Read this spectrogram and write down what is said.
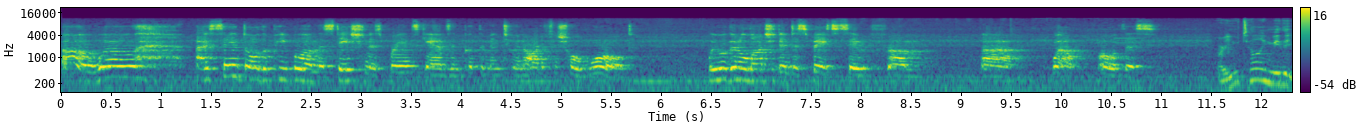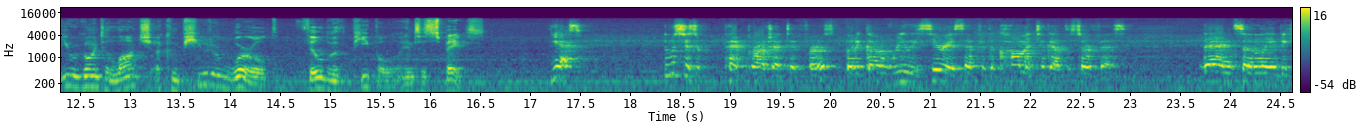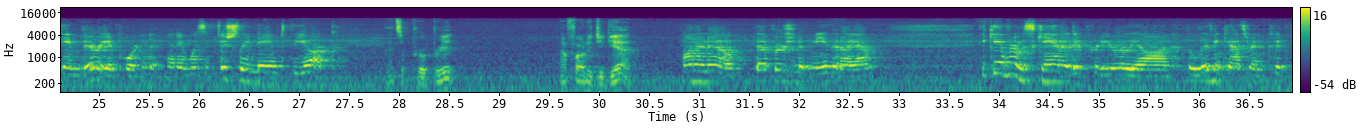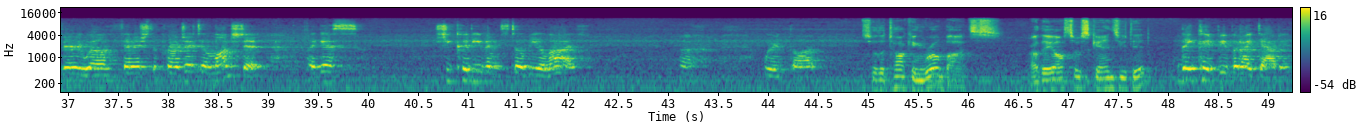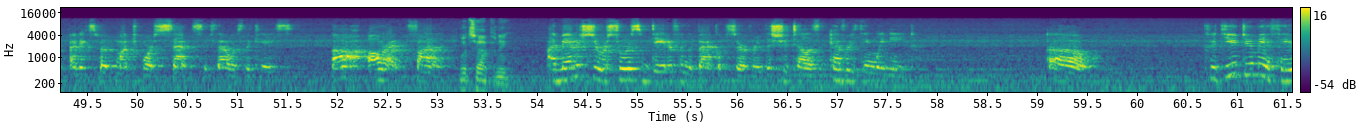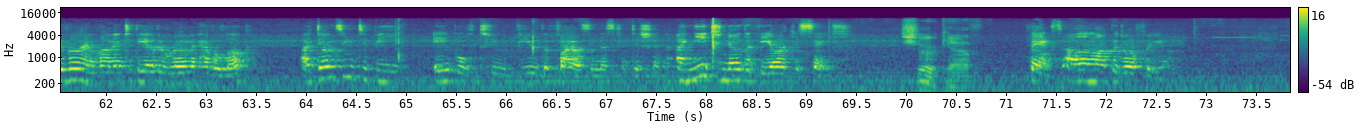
Oh, well, I saved all the people on the station as brain scans and put them into an artificial world. We were going to launch it into space to save it from, uh, well, all of this. Are you telling me that you were going to launch a computer world filled with people into space? Yes. It was just a pet project at first, but it got really serious after the comet took out the surface. Then suddenly it became very important, and it was officially named the Ark. That's appropriate. How far did you get? I don't know, that version of me that I am. It came from a scan I did pretty early on. The living, Catherine could very well have finished the project and launched it. I guess she could even still be alive. Weird thought. So the talking robots, are they also scans you did? They could be, but I doubt it. I'd expect much more sense if that was the case. Ah, all right, finally. What's happening? I managed to restore some data from the backup server. This should tell us everything we need. Oh. Could you do me a favor and run into the other room and have a look? I don't seem to be able to view the files in this condition. I need to know that the Ark is safe. Sure, Kath. Thanks. I'll unlock the door for you.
